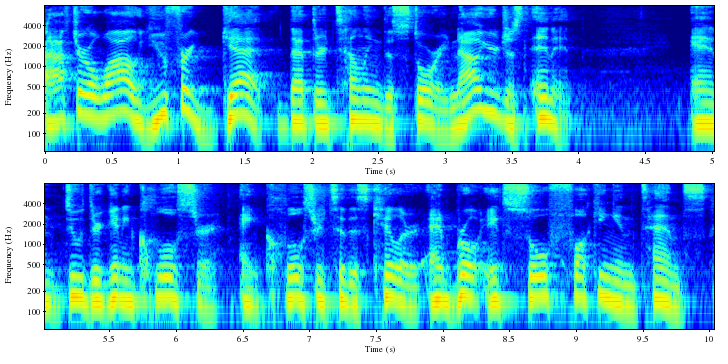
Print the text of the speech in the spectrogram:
After a while, you forget that they're telling the story. Now you're just in it. And dude, they're getting closer and closer to this killer. And bro, it's so fucking intense,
